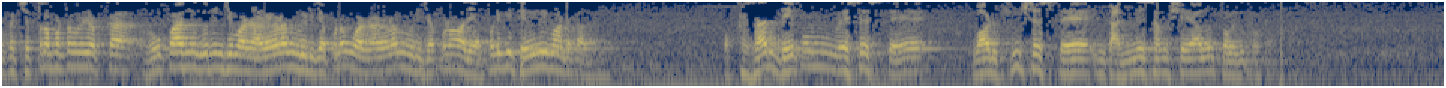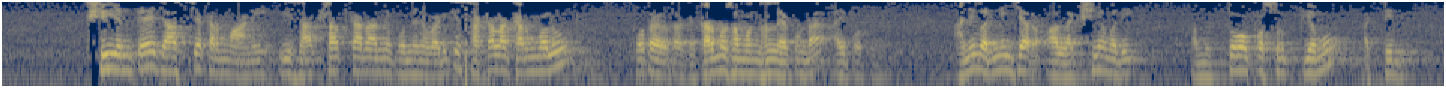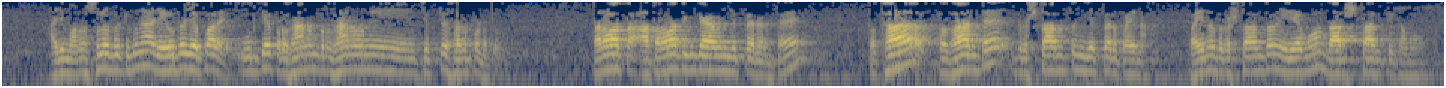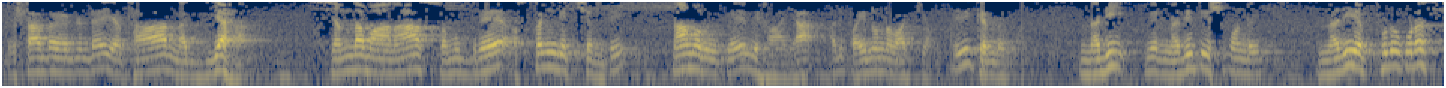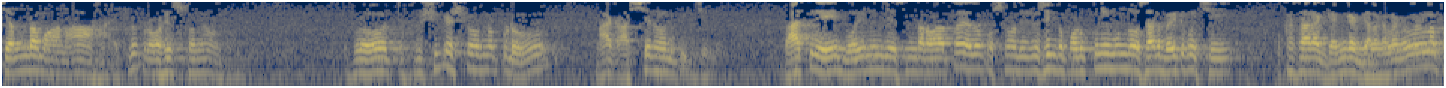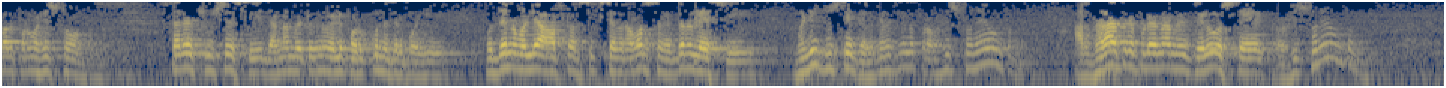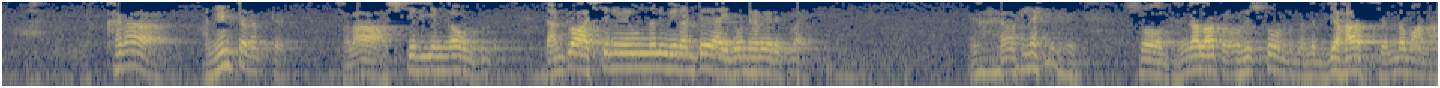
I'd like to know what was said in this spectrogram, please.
ఒక చిత్రపటం యొక్క రూపాన్ని గురించి వాడు అడగడం వీడు చెప్పడం వాడు అడగడం వీడు చెప్పడం అది ఎప్పటికీ తెలియని మాట కాదండి ఒక్కసారి దీపం వేసేస్తే వాడు చూసేస్తే ఇంకా అన్ని సంశయాలు తొలగిపోతాయి. క్షీయంతే చాస్య కర్మాణి. ఈ సాక్షాత్కారాన్ని పొందిన వాడికి సకల కర్మలు పోతాయి కర్మ సంబంధం లేకుండా అయిపోతుంది. అని వర్ణించారు. ఆ లక్ష్యం అది ఆ ముక్తోపసృప్యము అట్టిది అది మనసులో పెట్టుకుని అదేమిటో చెప్పాలి. ఊరికే ప్రధానం ప్రధానం అని చెప్తే సరిపడదు. తర్వాత ఆ తర్వాత ఇంకా ఏమని చెప్పారంటే తథా తథా అంటే దృష్టాంతం చెప్పారు పైన. పైన దృష్టాంతం ఇదేమో దార్ష్టాంతికము. దృష్టాంతం ఏంటంటే యథా నద్య స్యందమానా సముద్రే అస్తంగచ్చంతి నామరూపే విహాయ. అది పైన వాక్యం. ఇది కిందది. నది మీరు నది తీసుకోండి. నది ఎప్పుడూ కూడా చందమానా ఎప్పుడు ప్రవహిస్తూనే ఉంటుంది. ఇప్పుడు హృషికేశ్లో ఉన్నప్పుడు నాకు ఆశ్చర్యం అనిపించింది. రాత్రి భోజనం చేసిన తర్వాత ఏదో పుస్తకం చూసి ఇంకా పడుకునే ముందు ఒకసారి బయటకు వచ్చి ఒకసారి ఆ గంగ గలగలగల ప్రవహిస్తూ ఉంటుంది. సరే చూసేసి దండం పెట్టుకుని వెళ్ళి పడుకుని నిద్రపోయి పొద్దున్న మళ్ళీ ఆఫ్టర్ సిక్స్ సెవెన్ అవర్స్ నిద్ర లేచి మళ్ళీ చూస్తే గలగలగల ప్రవహిస్తూనే ఉంటుంది. అర్ధరాత్రి ఎప్పుడైనా మీకు తెలివి వస్తే ప్రవహిస్తూనే ఉంటుంది. ఎక్కడ అన్ఇంటరప్టెడ్ చాలా ఆశ్చర్యంగా ఉంటుంది. దాంట్లో ఆశ్చర్యం ఏముందని మీరంటే I don't have a reply so గంగలా ప్రవహిస్తూ ఉంటుంది. నద్య చందమాన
